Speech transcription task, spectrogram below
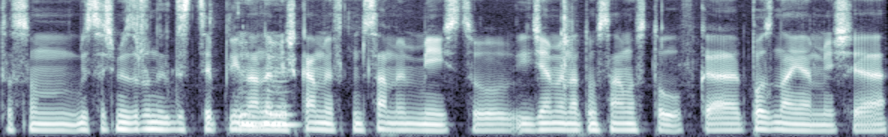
to są, jesteśmy z różnych dyscyplin, ale Mhm. mieszkamy w tym samym miejscu, idziemy na tą samą stołówkę, poznajemy się.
